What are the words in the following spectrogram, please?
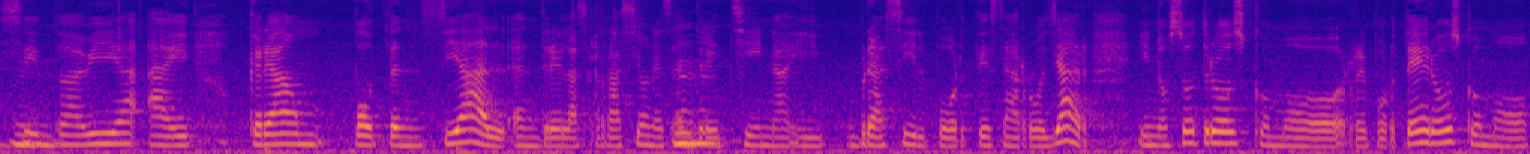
Sí, todavía hay gran potencial entre las relaciones entre China y Brasil por desarrollar. Y nosotros como reporteros, como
